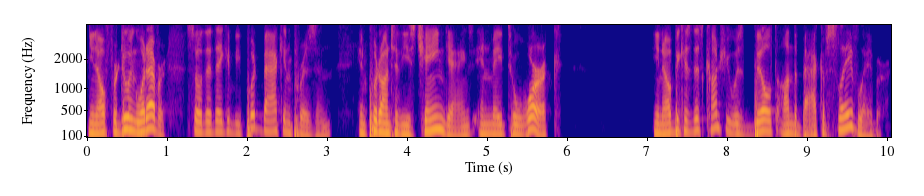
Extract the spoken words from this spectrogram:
you know, for doing whatever, so that they could be put back in prison and put onto these chain gangs and made to work, you know, because this country was built on the back of slave labor.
